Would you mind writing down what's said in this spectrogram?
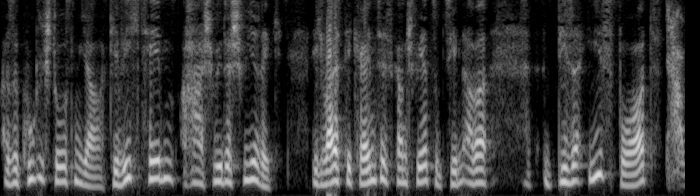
Also Kugelstoßen ja. Gewichtheben, ah, schon wieder schwierig. Ich weiß, die Grenze ist ganz schwer zu ziehen, aber dieser E-Sport. Ja,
